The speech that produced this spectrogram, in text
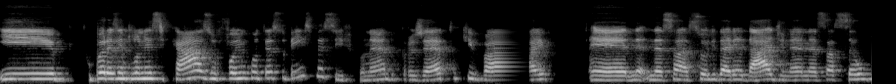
E, por exemplo, nesse caso, foi um contexto bem específico, né, do projeto que vai é, nessa solidariedade, né, nessa ação,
